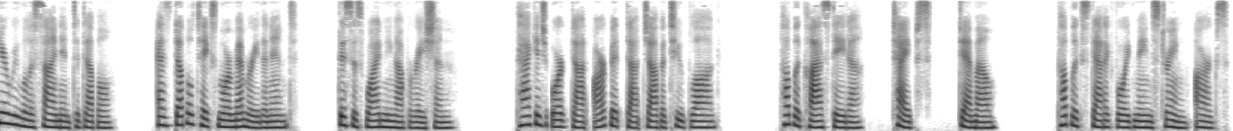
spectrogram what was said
Here we will assign int to double. As double takes more memory than int. This is widening operation. Package org.arpit.java2 blog. Public class data. Types. Demo. Public static void main string, args.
